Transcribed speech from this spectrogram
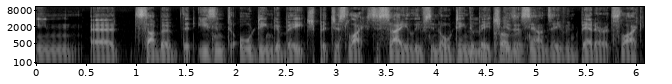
in a suburb that isn't Aldinga Beach, but just likes to say he lives in Aldinga Beach because it sounds even better. It's like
